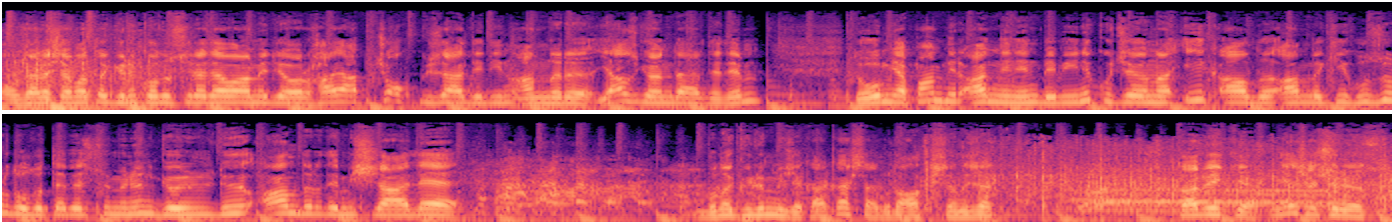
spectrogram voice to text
Olcay Yaşamata günün konusuyla devam ediyor. Hayat çok güzel dediğin anları yaz gönder dedim. Doğum yapan bir annenin bebeğini kucağına ilk aldığı andaki huzur dolu tebessümünün görüldüğü andır demiş Jale. Buna gülünmeyecek arkadaşlar. Bu da alkışlanacak. Tabii ki. Niye şaşırıyorsun?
